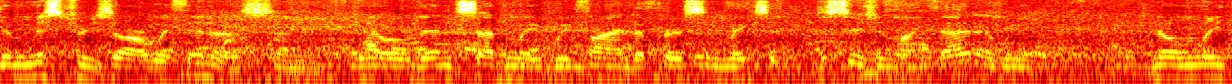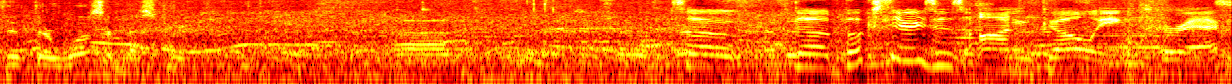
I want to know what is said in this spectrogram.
the mysteries are within us, and you know, then suddenly we find a person makes a decision like that, and we only that there was a mystery. So the book series is ongoing, correct?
